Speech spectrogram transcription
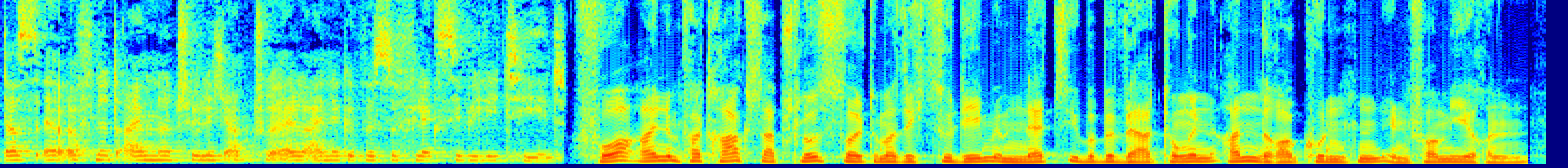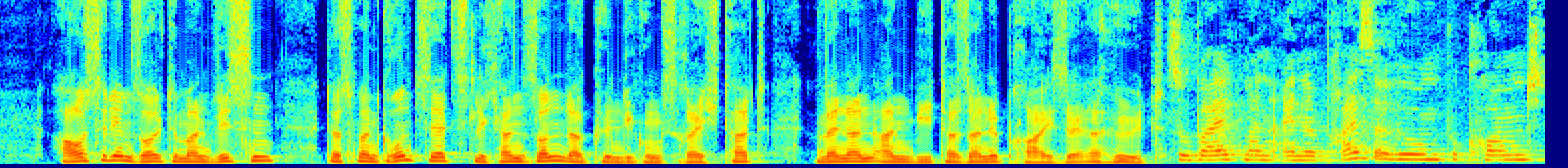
Das eröffnet einem natürlich aktuell eine gewisse Flexibilität. Vor einem Vertragsabschluss sollte man sich zudem im Netz über Bewertungen anderer Kunden informieren. Außerdem sollte man wissen, dass man grundsätzlich ein Sonderkündigungsrecht hat, wenn ein Anbieter seine Preise erhöht. Sobald man eine Preiserhöhung bekommt,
